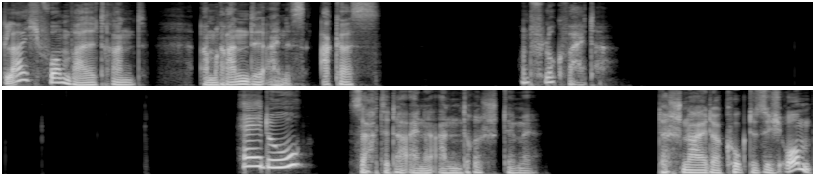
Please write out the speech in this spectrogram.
gleich vorm Waldrand, am Rande eines Ackers, und flog weiter. Hey du, sagte da eine andere Stimme. Der Schneider guckte sich um,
